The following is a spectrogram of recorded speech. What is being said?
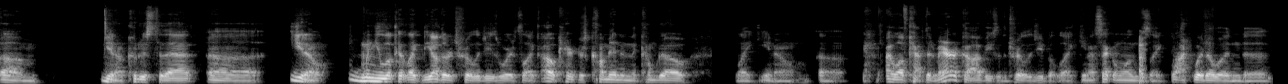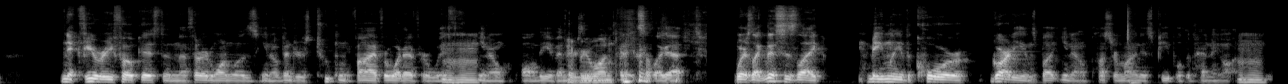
um you know kudos to that uh you know when you look at like the other trilogies where it's like oh characters come in and they come go like you know uh i love captain america obviously the trilogy but like you know second one was like black widow and uh nick fury focused and the third one was you know avengers 2.5 or whatever with Mhm. you know all the avengers Everyone. and stuff like that whereas like this is like mainly the core guardians but you know plus or minus people depending on Mhm.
